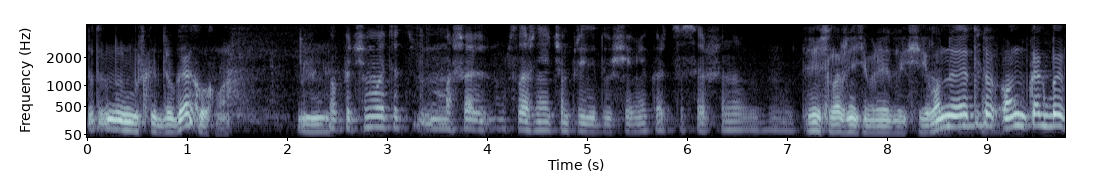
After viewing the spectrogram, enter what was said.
Это ну, немножко другая хохма. Ну почему этот Машаль сложнее, чем предыдущий? Мне кажется, совершенно... Здесь сложнее, чем предыдущий. Он, это, он как бы,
